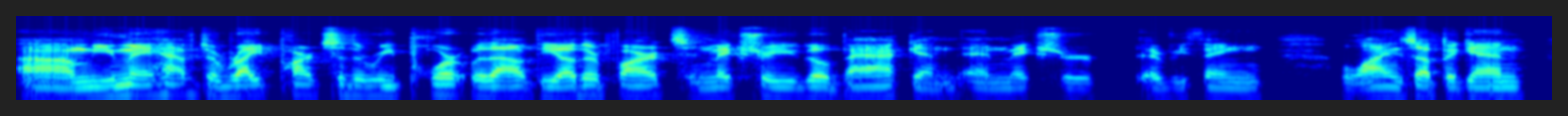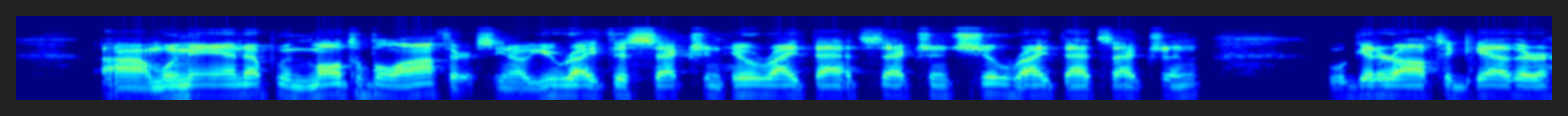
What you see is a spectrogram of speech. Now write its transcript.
um, you may have to write parts of the report without the other parts and make sure you go back and, and make sure everything lines up again. Um, we may end up with multiple authors. You know, you write this section, he'll write that section, she'll write that section. We'll get it all together.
